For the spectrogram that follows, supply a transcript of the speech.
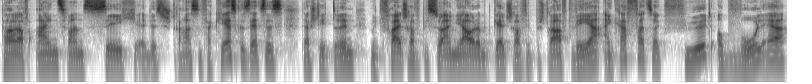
Paragraph 21 äh, des Straßenverkehrsgesetzes. Da steht drin, mit Freiheitsstrafe bis zu einem Jahr oder mit Geldstrafe wird bestraft, wer ein Kraftfahrzeug führt, obwohl er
